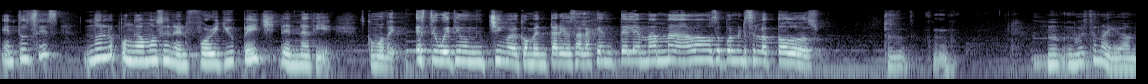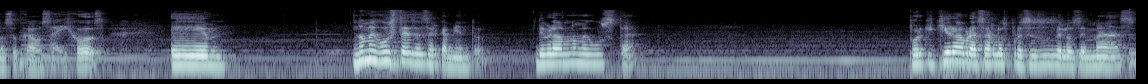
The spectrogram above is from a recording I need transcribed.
Entonces, no lo pongamos en el For You page de nadie. Es como de, este güey tiene un chingo de comentarios, a la gente le mama, vamos a ponérselo a todos. Pues, no, están ayudando a su causa, hijos. Em, no me gusta ese acercamiento. De verdad no me gusta. Porque quiero abrazar los procesos de los demás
